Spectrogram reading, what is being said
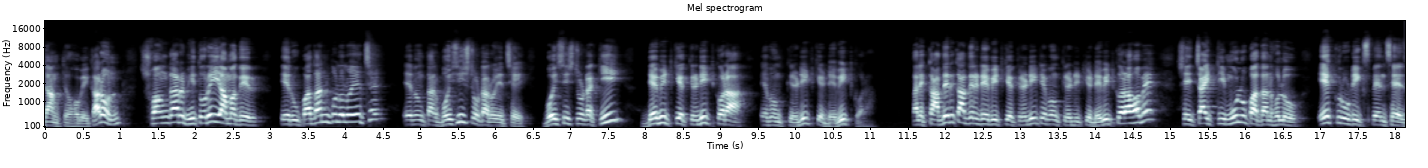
জানতে হবে। কারণ সংজ্ঞার ভিতরেই আমাদের এর উপাদানগুলো রয়েছে এবং তার বৈশিষ্ট্যটা রয়েছে। বৈশিষ্ট্যটা কি? ডেবিটকে ক্রেডিট করা এবং ক্রেডিটকে ডেবিট করা। তাহলে কাদের কাদের ডেবিটকে ক্রেডিট এবং ক্রেডিটকে ডেবিট করা হবে? সেই চারটি মূল উপাদান হলো accrued expenses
